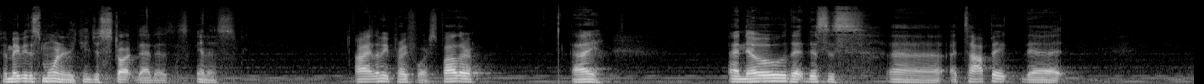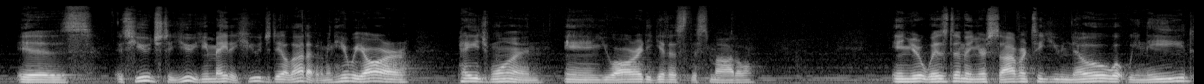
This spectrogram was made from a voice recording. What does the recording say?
but maybe this morning, we can just start that as, in us. All right, let me pray for us. Father, I, I know that this is uh, a topic that is is huge to you. You made a huge deal out of it. I mean, here we are, page one, and you already give us this model. In your wisdom and your sovereignty, you know what we need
